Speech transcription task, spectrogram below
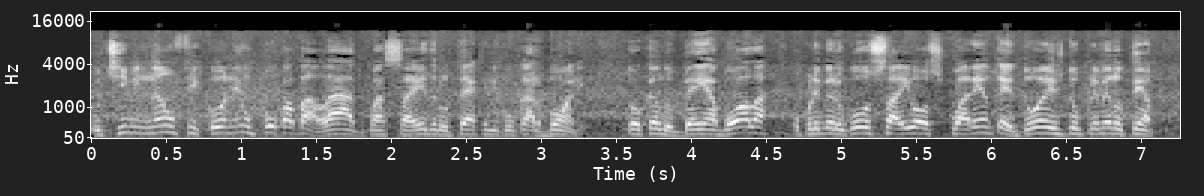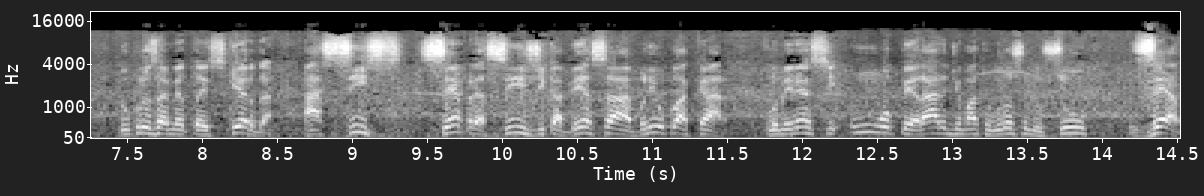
O time não ficou nem um pouco abalado com a saída do técnico Carbone. Tocando bem a bola, o primeiro gol saiu aos 42 do primeiro tempo. No cruzamento da esquerda, Assis, sempre Assis de cabeça, abriu o placar. Fluminense 1, um, Operário de Mato Grosso do Sul 0.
